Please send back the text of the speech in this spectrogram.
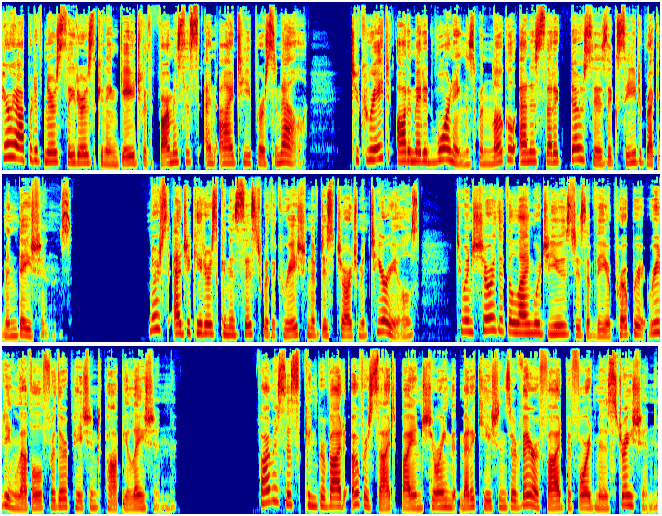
perioperative nurse leaders can engage with pharmacists and IT personnel to create automated warnings when local anesthetic doses exceed recommendations. Nurse educators can assist with the creation of discharge materials to ensure that the language used is of the appropriate reading level for their patient population. Pharmacists can provide oversight by ensuring that medications are verified before administration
